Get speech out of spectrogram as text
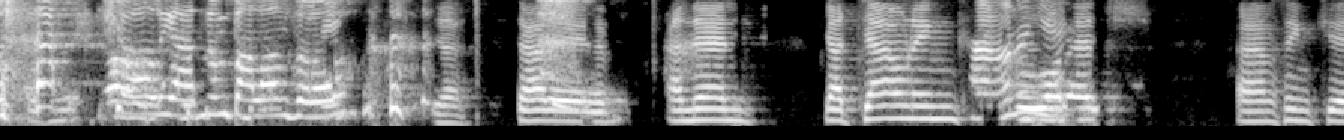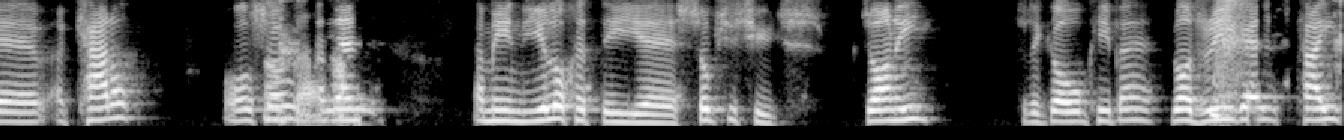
Charlie Adam, Ballon d'Or. Yeah. That, uh, and then yeah, Downing, Down, yeah. And I think uh, Carroll also. Oh, God. and then, I mean, you look at the uh, substitutes Johnny for the goalkeeper, Rodriguez, Kuyt,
